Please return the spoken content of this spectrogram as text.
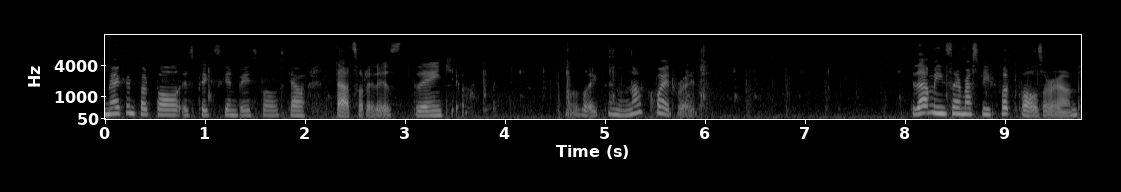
American football is pigskin, baseball is cow. That's what it is. Thank you. Was like, "Hmm, not quite right. But that means there must be footballs around.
